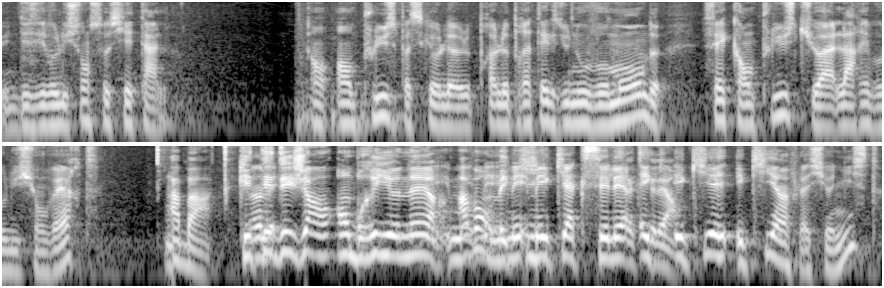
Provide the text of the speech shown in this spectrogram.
des évolutions sociétales. En, plus, parce que le, le, prétexte du nouveau monde fait qu'en plus, tu as la révolution verte. Ah bah, qui était déjà embryonnaire avant, mais, mais, qui, accélère, Et, qui est, et qui est inflationniste.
